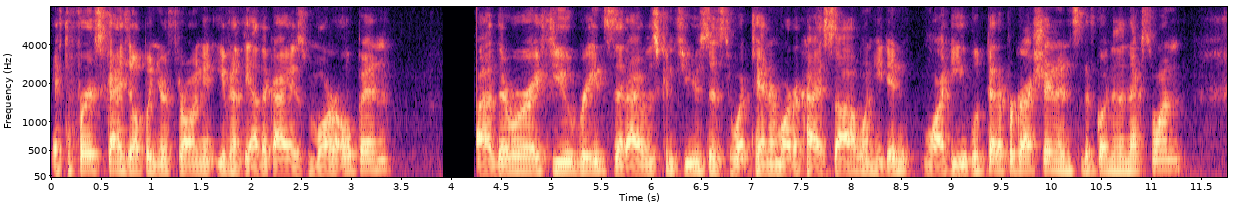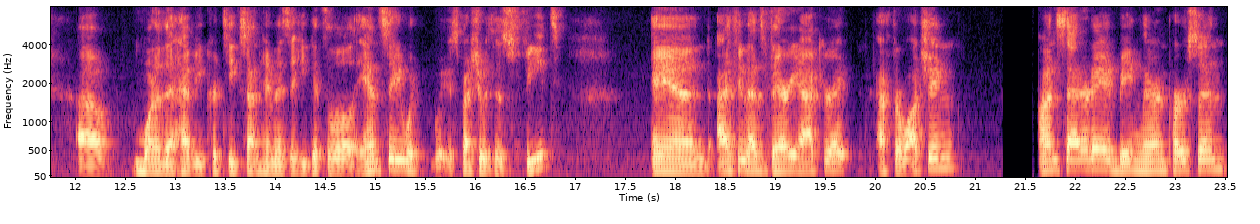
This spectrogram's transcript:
if the first guy's open, you're throwing it, even if the other guy is more open. Uh, there were a few reads that I was confused as to what Tanner Mordecai saw when he didn't, why he looked at a progression instead of going to the next one. Uh, one of the heavy critiques on him is that he gets a little antsy, with, especially with his feet. And I think that's very accurate after watching on Saturday and being there in person,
